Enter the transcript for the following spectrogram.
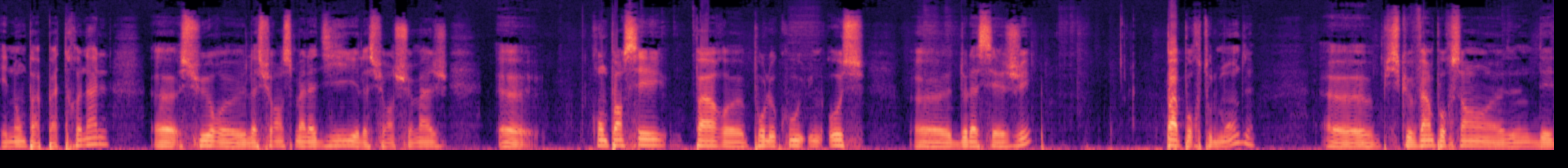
et non pas patronale sur l'assurance maladie et l'assurance chômage compensée par, euh, pour le coup, une hausse euh, de la CSG, pas pour tout le monde, euh, puisque 20% des,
